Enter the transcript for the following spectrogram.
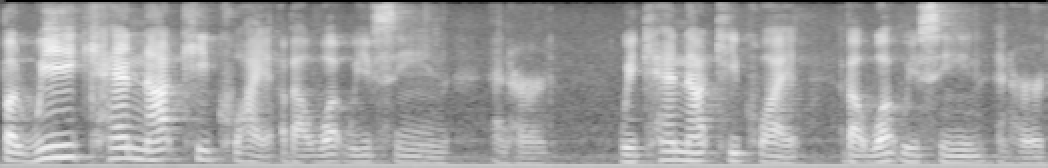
But we cannot keep quiet about what we've seen and heard. We cannot keep quiet about what we've seen and heard.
